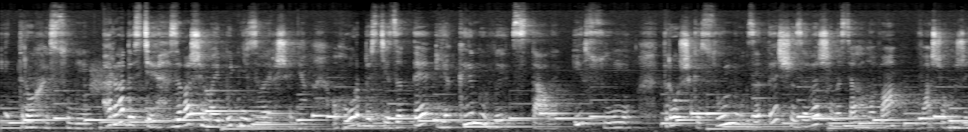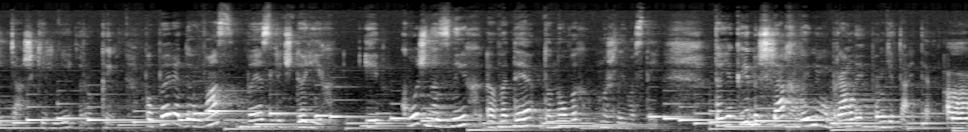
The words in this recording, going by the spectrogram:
і трохи суму. Радості за ваше майбутнє звершення, гордості за те, якими ви стали, і суму, трошки суму за те, що завершилася глава вашого життя, шкільні роки. Попереду вас безліч доріг, і кожна з них веде до нових можливостей. Та який би шлях ви не обрали, пам'ятайте, а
